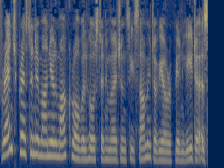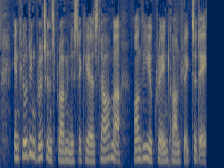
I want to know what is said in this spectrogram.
French President Emmanuel Macron will host an emergency summit of European leaders, including Britain's Prime Minister Keir Starmer, on the Ukraine conflict today.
